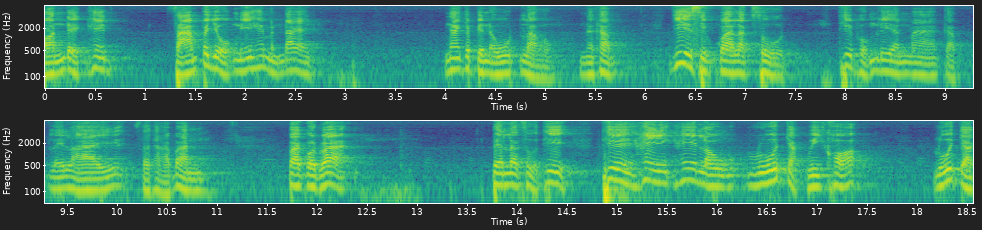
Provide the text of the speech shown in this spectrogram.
อนเด็กให้สามประโยคนี้ให้มันได้ น่าจะเป็นอาวุธเรานะครับ20กว่าหลักสูตรที่ผมเรียนมากับหลาย ๆ สถาบัน ปรากฏว่าเป็นหลักสูตรที่ที่ให้ให้เรารู้จักวิเคราะห์ รู้จัก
